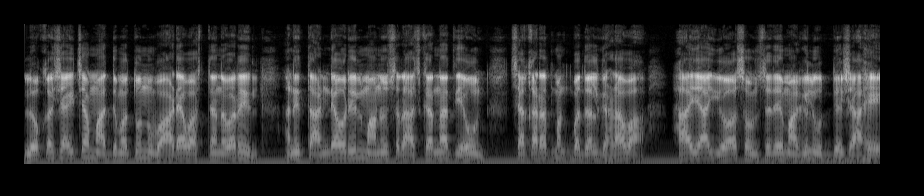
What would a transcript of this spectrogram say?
लोकशाहीच्या माध्यमातून वाड्या वस्त्यांवरील आणि तांड्यावरील माणूस राजकारणात येऊन सकारात्मक बदल घडावा हा या युवा संसदेमागील उद्देश आहे.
